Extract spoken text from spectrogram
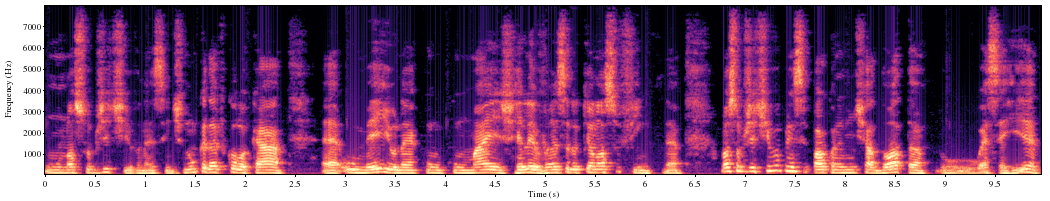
o nosso objetivo. Né? Assim, a gente nunca deve colocar é, o meio né, com, com, mais relevância do que o nosso fim. Né? Nosso objetivo principal quando a gente adota o SRE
